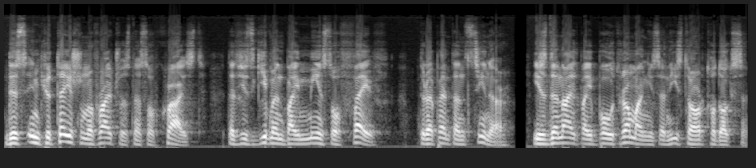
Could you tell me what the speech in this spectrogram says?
This imputation of righteousness of Christ that is given by means of faith to repentant sinner is denied by both Romanists and Eastern Orthodoxy.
